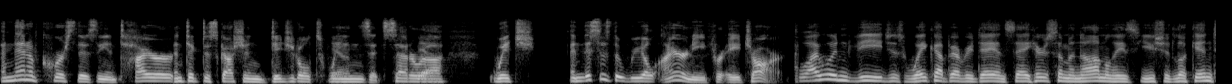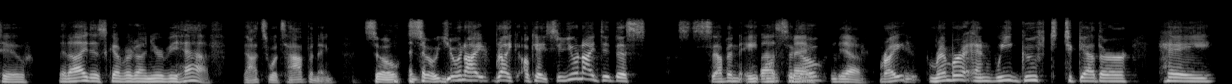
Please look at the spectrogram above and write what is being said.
And then, of course, there's the entire authentic discussion, digital twins, yeah. et cetera, yeah. which and this is the real irony for HR. Why wouldn't Vee just wake up every day and say, here's some anomalies you should look into that I discovered on your behalf? That's what's happening. So, so you and I, like, okay, so you and I did this seven, eight Last months May. ago. Yeah. Right. Remember? And we goofed together. Hey,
